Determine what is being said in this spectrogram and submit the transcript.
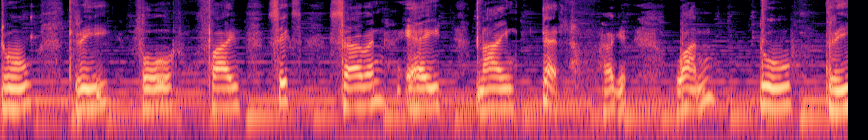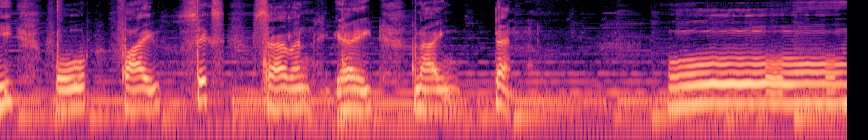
two three four five six seven eight ನೈನ್ ಟೆನ್ ಹಾಗೆ one two three four five six seven eight nine ten ॐ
